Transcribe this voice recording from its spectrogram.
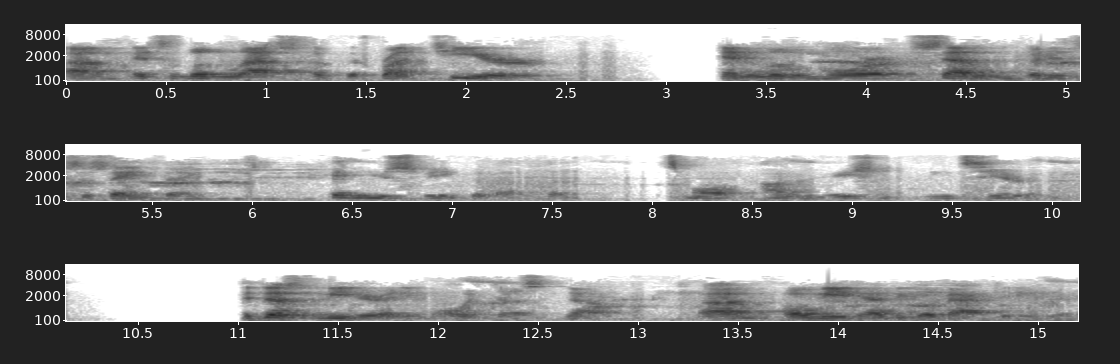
Um, it's a little less of the frontier and a little more settled, but it's the same thing. Can you speak about the small congregation that meets here? It doesn't meet here anymore. Oh, it doesn't. No. Uh, Omid had to go back to England.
